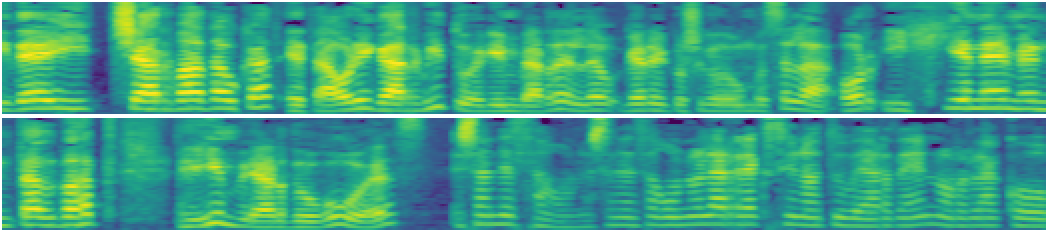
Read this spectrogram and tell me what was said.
idei txar bat daukat eta hori garbitu egin behar da, gero ikusiko dugun bezala. Hor higiene mental bat egin behar dugu, ez? Esan dezagun, esan dezagun nola reakzionatu behar den horrelako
